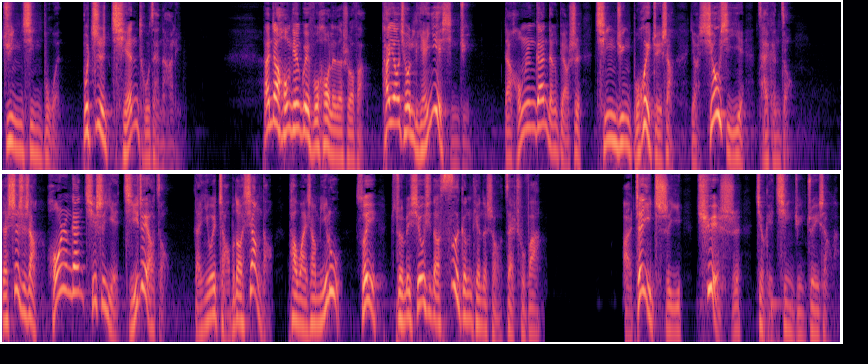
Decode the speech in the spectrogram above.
军心不稳，不知前途在哪里。按照洪天贵府后来的说法，他要求连夜行军，但洪仁玕等表示清军不会追上，要休息一夜才肯走。但事实上，洪仁玕其实也急着要走，但因为找不到向导，怕晚上迷路。所以准备休息到四更天的时候再出发，而这一迟疑确实就给清军追上了。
